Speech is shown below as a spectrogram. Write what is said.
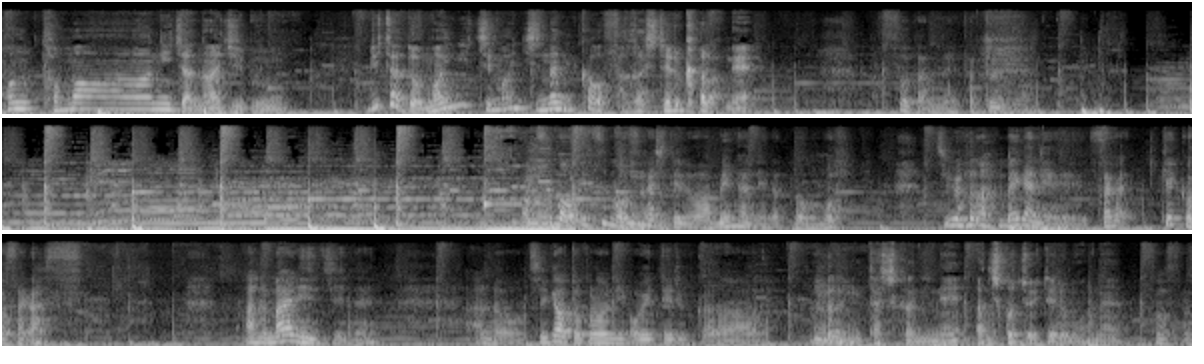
ほんのたまにじゃない自分。リチャード毎日毎日何かを探してるからね。そうだね例えば。いつもいつも探してるのはメガネだと思う、自分はメガネ探結構探す。あの毎日ねあの違うところに置いてるから。うん確かにね。あちこち置いてるもんね。そうそうそう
